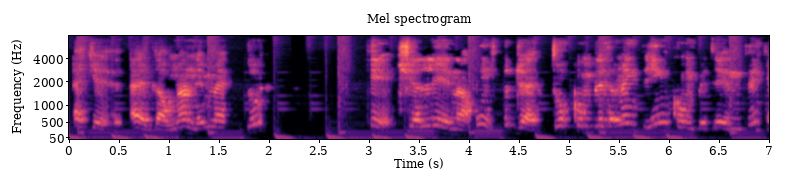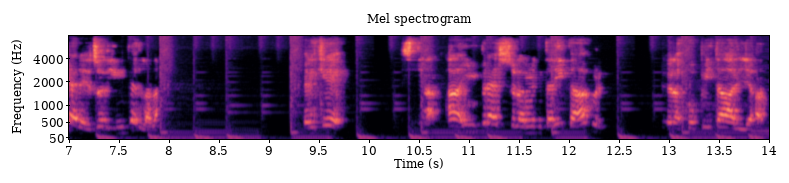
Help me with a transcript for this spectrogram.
è che è da un anno e mezzo che ci allena un soggetto completamente incompetente che ha reso l'Inter la perché ha impresso la mentalità per la Coppa Italia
